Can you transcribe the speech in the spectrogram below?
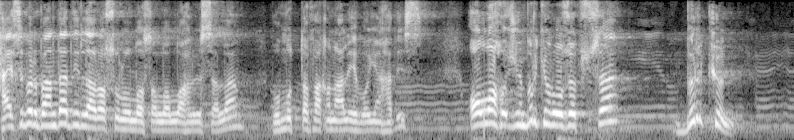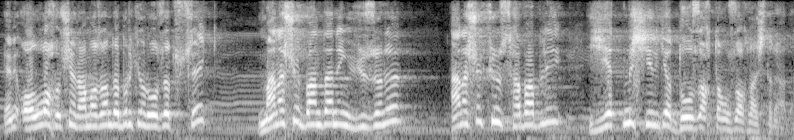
qaysi bir banda deydilar Rasululloh sallallohu alayhi vasallam, bu muttafaqun alayh bo'lgan hadis. Alloh uchun bir kun roza tutsa, bir kun, ya'ni Alloh uchun Ramazonda bir kun roza tutsak, mana shu bandaning yuzini ana shu kun sababli 70 yilga do'zaxdan uzoqlashtiradi.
